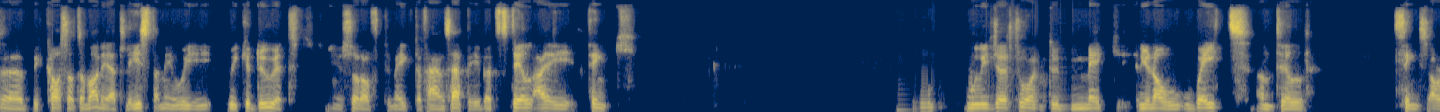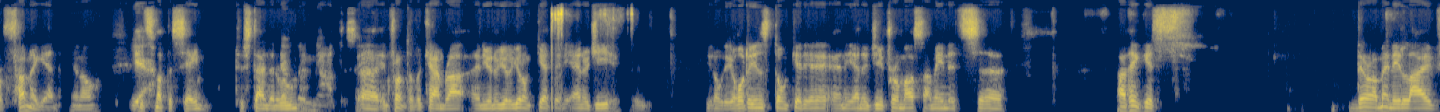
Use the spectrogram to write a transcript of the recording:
uh, because of the money. At least, I mean, we we could do it you know, sort of to make the fans happy. But still, I think we just want to make you know wait until things are fun again. You know, Yeah, it's not the same to stand in a room uh, in front of a camera and you know you, you don't get any energy. You know the audience don't get any energy from us. I mean it's uh, i think it's there are many live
